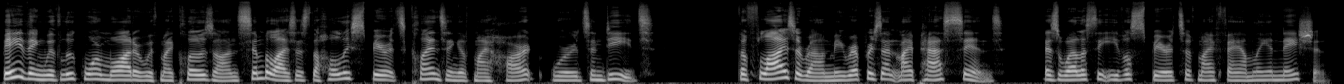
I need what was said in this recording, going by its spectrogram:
Bathing with lukewarm water with my clothes on symbolizes the Holy Spirit's cleansing of my heart, words, and deeds. The flies around me represent my past sins, as well as the evil spirits of my family and nation.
